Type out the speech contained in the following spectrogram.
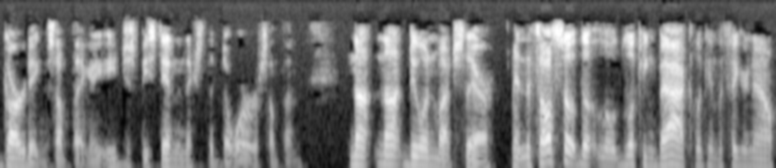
guarding something. He'd just be standing next to the door or something, not not doing much there. And it's also the looking back, looking at the figure now.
